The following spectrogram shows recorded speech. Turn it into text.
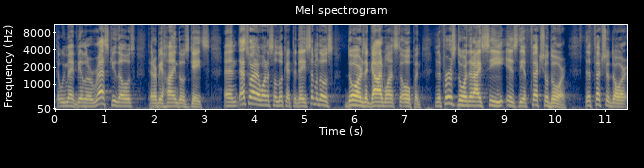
that we may be able to rescue those that are behind those gates. And that's what I want us to look at today. Some of those doors that God wants to open. And the first door that I see is the effectual door. The effectual door.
